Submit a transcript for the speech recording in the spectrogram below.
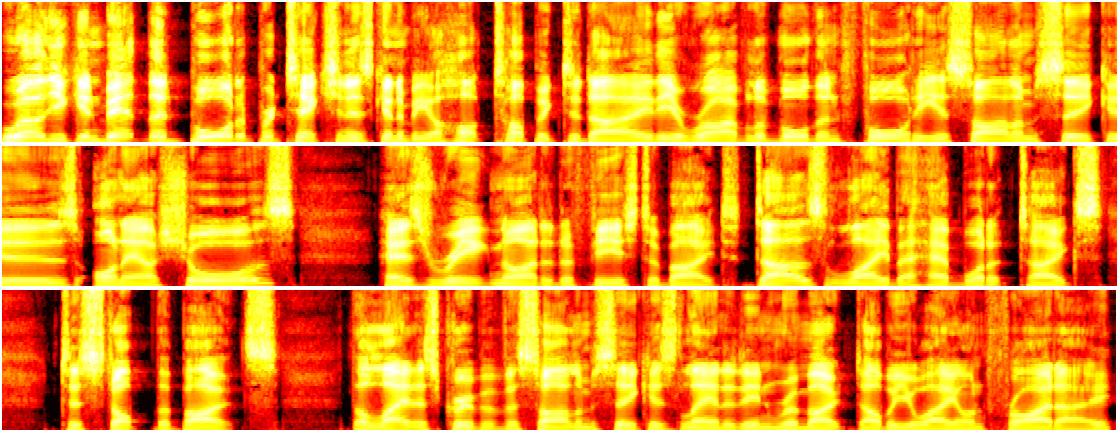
Well, you can bet that border protection is going to be a hot topic today. The arrival of more than 40 asylum seekers on our shores has reignited a fierce debate. Does Labor have what it takes to stop the boats? The latest group of asylum seekers landed in remote WA on Friday.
